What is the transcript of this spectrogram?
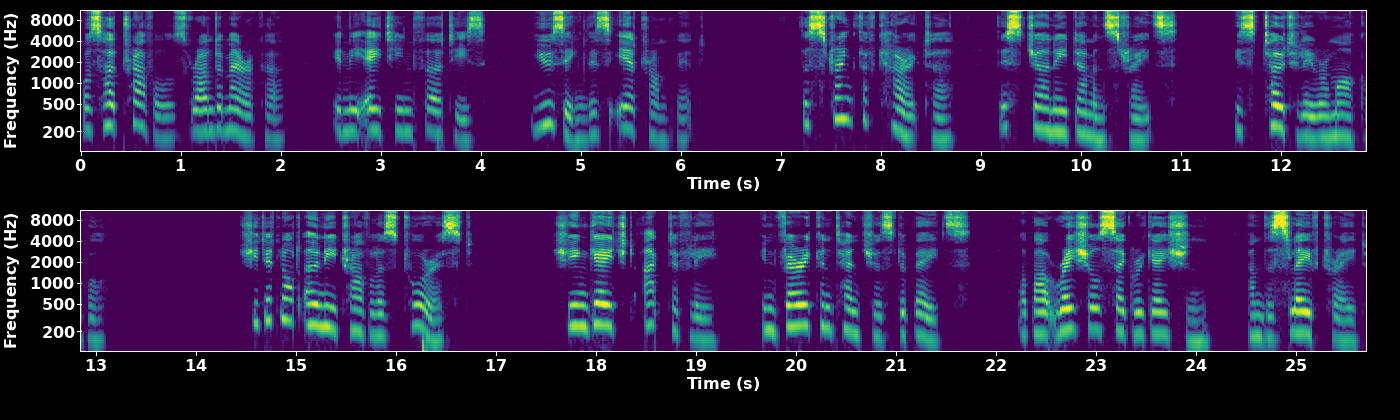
was her travels round America in the 1830s using this ear trumpet. The strength of character this journey demonstrates is totally remarkable. She did not only travel as tourist, she engaged actively in very contentious debates about racial segregation and the slave trade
